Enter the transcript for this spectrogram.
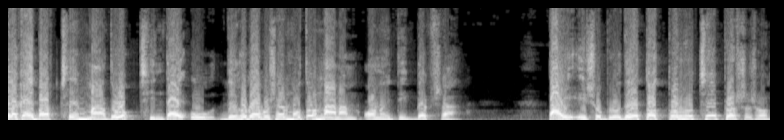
এলাকায় বাড়ছে মাদক, ছিনতাই ও দেহ ব্যবসার মতো নানান অনৈতিক ব্যবসা। তাই এসব রোধে তৎপর হচ্ছে প্রশাসন।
